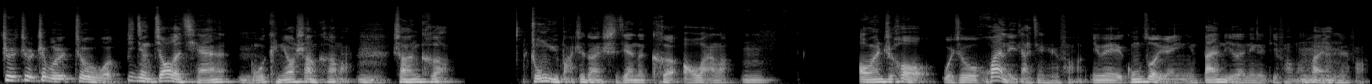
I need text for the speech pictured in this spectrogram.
就就这不就我毕竟交了钱，我肯定要上课嘛，嗯，上完课，终于把这段时间的课熬完了，嗯，熬完之后我就换了一家健身房，因为工作原因搬离了那个地方嘛，换一家健身房。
